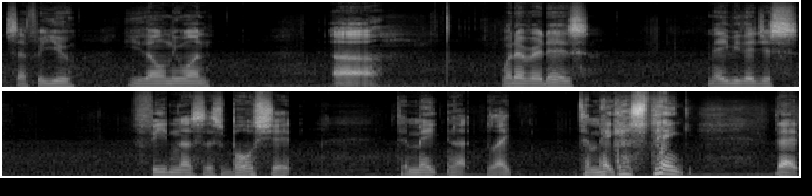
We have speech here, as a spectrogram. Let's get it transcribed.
except for you. You're the only one. Uh, whatever it is, maybe they're just feeding us this bullshit to make like to make us think that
